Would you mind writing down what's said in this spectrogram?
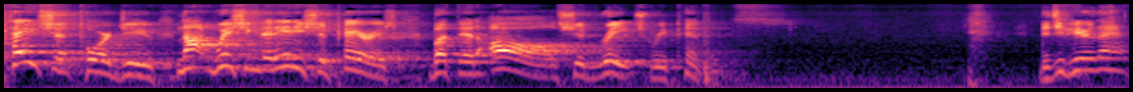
patient toward you, not wishing that any should perish, but that all should reach repentance. Did you hear that?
